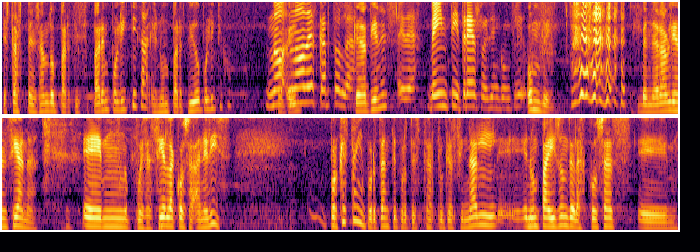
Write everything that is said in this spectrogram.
¿estás pensando participar en política, en un partido político? No, no descarto la, ¿Qué edad tienes? la idea. 23 recién cumplido. Hombre, venerable anciana. Em, pues así es la cosa. Anelis, ¿por qué es tan importante protestar? Porque al final, eh, en un país donde las cosas eh,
